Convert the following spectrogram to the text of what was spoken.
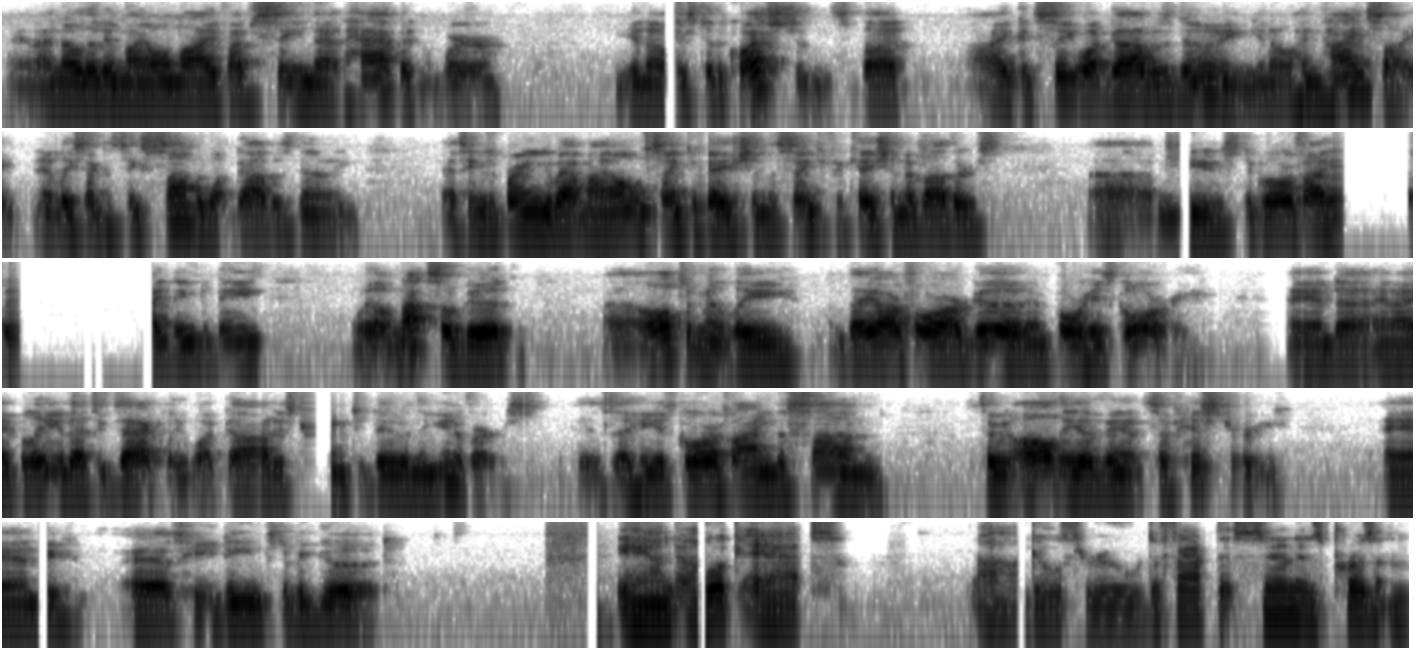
And I know that in my own life, I've seen that happen where, you know, just to the questions, but I could see what God was doing, you know, in hindsight, at least I can see some of what God was doing as he was bringing about my own sanctification, the sanctification of others, uh, used to glorify him. I deem to be, well, not so good. Uh, ultimately, they are for our good and for his glory. And, uh, and I believe that's exactly what God is trying to do in the universe, is that he is glorifying the Son through all the events of history and as he deems to be good. And uh, look at uh, go through the fact that sin is present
